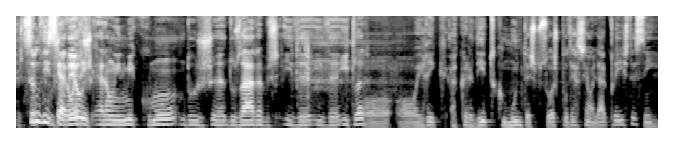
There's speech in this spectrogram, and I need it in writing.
Mas, se me disseram. Os judeus Henrique, eram um inimigo comum dos, eh, dos árabes e de, e de Hitler? Oh, oh, Henrique, acredito que muitas pessoas pudessem olhar para isto assim.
